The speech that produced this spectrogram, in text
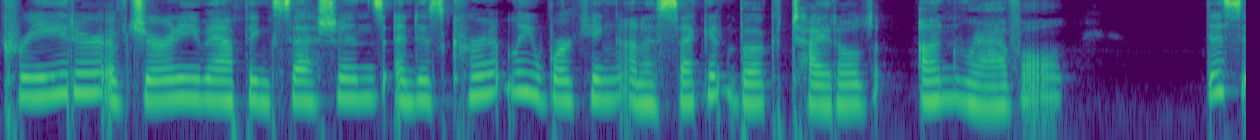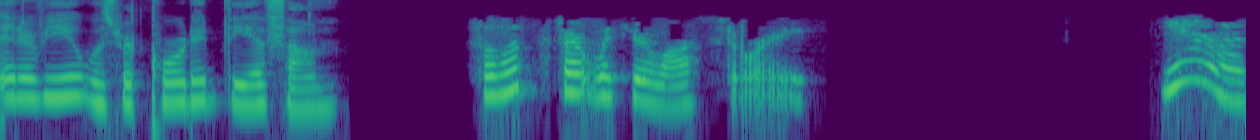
creator of Journey Mapping Sessions, and is currently working on a second book titled Unravel. This interview was recorded via phone. So let's start with your lost story. Yeah,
